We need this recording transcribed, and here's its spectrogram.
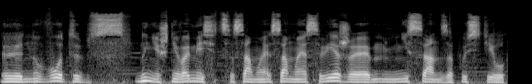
э, но вот с нынешнего месяца самое, самое свежее, Nissan запустил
